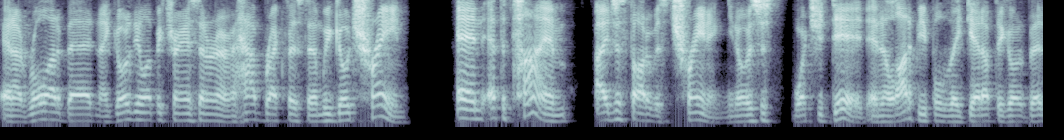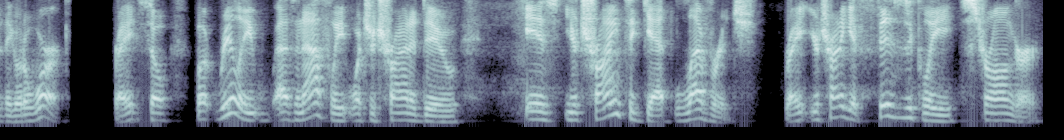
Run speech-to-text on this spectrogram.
and I'd roll out of bed and I go to the Olympic Training Center and I'd have breakfast and we go train. And at the time, I just thought it was training. You know, it was just what you did. And a lot of people they get up, they go to bed, they go to work, right? So, but really, as an athlete, what you're trying to do is you're trying to get leverage, right? You're trying to get physically stronger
